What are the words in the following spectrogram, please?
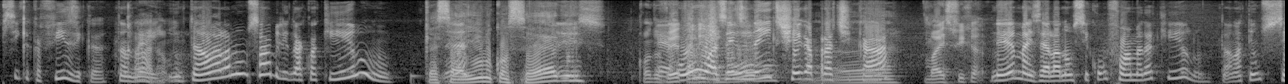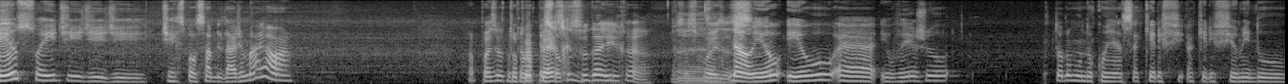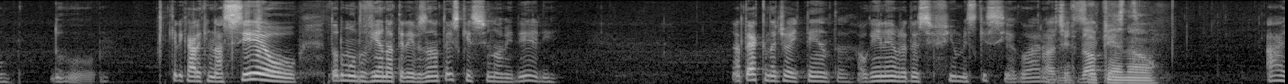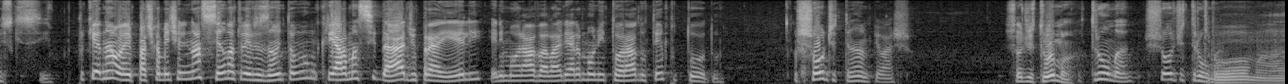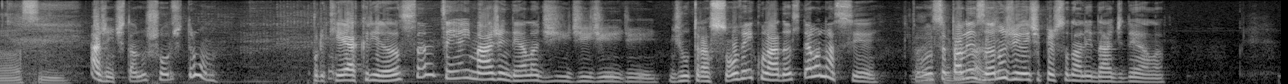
psíquica, física também. Caramba. Então ela não sabe lidar com aquilo. Quer né? sair, não consegue. Isso. Quando é, vê, tá ou às vezes novo. nem chega a praticar. É. Mas fica. Né? Mas ela não se conforma daquilo. Então ela tem um senso aí de, de, de, de responsabilidade maior. Rapaz, eu tô perplexo com isso daí, cara. Essas é. coisas. Não, eu, eu, é, eu vejo. Todo mundo conhece aquele, aquele filme do, do. Aquele cara que nasceu, todo mundo via na televisão, até esqueci o nome dele. Na década de 80. Alguém lembra desse filme? Esqueci agora. Ah, tinha que dar uma pista. não. Ah, esqueci. Porque, não, ele, praticamente ele nasceu na televisão, então criaram uma cidade para ele. Ele morava lá, ele era monitorado o tempo todo. O show de Trump, eu acho. Show de Truman? Truman, show de Truman. Truman, ah, sim. A gente está no show de Truman. Porque a criança tem a imagem dela de, de, de, de, de ultrassom veiculada antes dela nascer. Então é, você está é lesando os direitos de personalidade dela.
